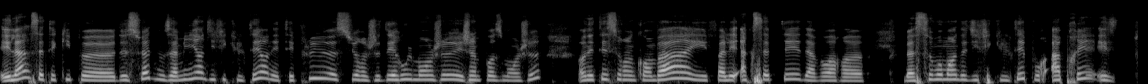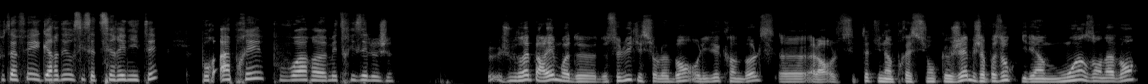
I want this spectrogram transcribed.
Et là, cette équipe de Suède nous a mis en difficulté. On n'était plus sur je déroule mon jeu et j'impose mon jeu. On était sur un combat et il fallait accepter d'avoir ben, ce moment de difficulté pour après, et tout à fait, et garder aussi cette sérénité pour après pouvoir maîtriser le jeu. Je voudrais parler, moi, de, celui qui est sur le banc, Olivier Crumbles. Euh, alors, c'est peut-être une impression que j'ai, mais j'ai l'impression qu'il est un moins en avant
